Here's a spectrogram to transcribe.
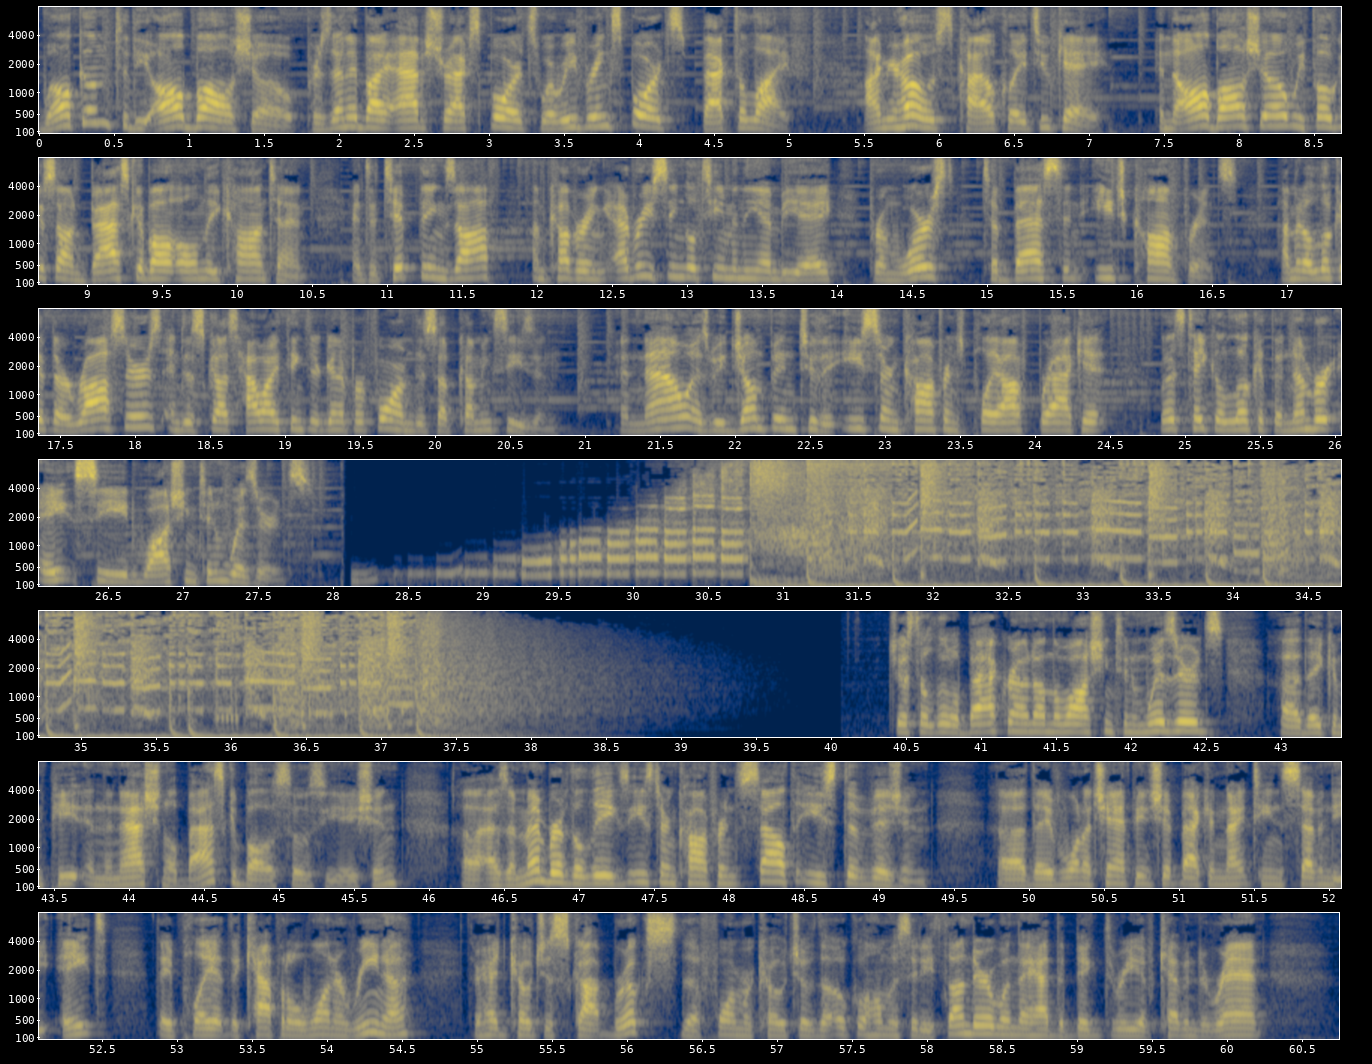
Welcome to the All Ball Show, presented by Abstract Sports, where we bring sports back to life. I'm your host, Kyle Clay 2K. In the All Ball Show, we focus on basketball only content. And to tip things off, I'm covering every single team in the NBA from worst to best in each conference. I'm going to look at their rosters and discuss how I think they're going to perform this upcoming season. And now, as we jump into the Eastern Conference playoff bracket, let's take a look at the number 8 seed Washington Wizards. Just a little background on the Washington Wizards. Uh, they compete in the National Basketball Association uh, as a member of the league's Eastern Conference Southeast Division. Uh, they've won a championship back in 1978. They play at the Capital One Arena. Their head coach is Scott Brooks, the former coach of the Oklahoma City Thunder when they had the big three of Kevin Durant,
